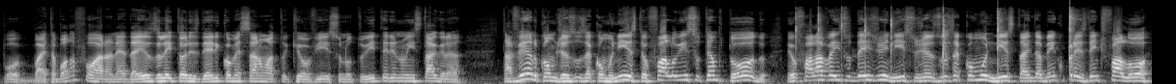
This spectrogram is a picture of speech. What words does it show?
pô, baita bola fora, né? Daí os eleitores dele começaram a que eu isso no Twitter e no Instagram. Tá vendo como Jesus é comunista? Eu falo isso o tempo todo. Eu falava isso desde o início. Jesus é comunista. Ainda bem que o presidente falou.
